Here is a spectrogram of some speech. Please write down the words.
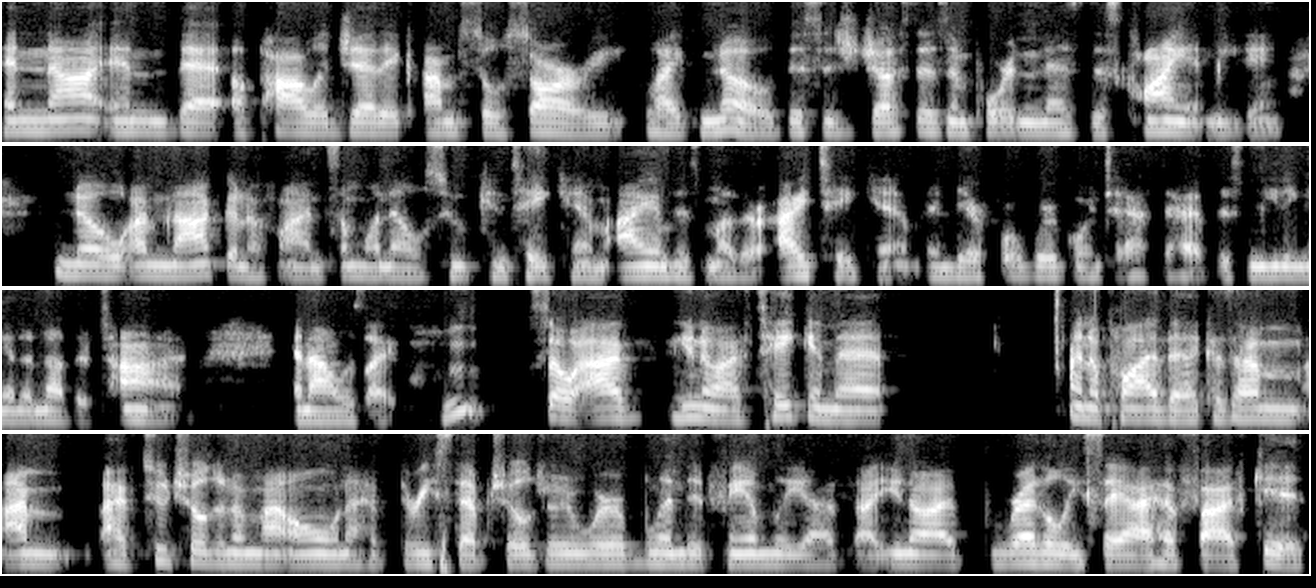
And not in that apologetic, I'm so sorry. Like, no, this is just as important as this client meeting. No, I'm not going to find someone else who can take him. I am his mother. I take him. And therefore, we're going to have to have this meeting at another time. And I was like, hmm. So I've, you know, I've taken that and apply that because I'm I'm I have two children of my own. I have three stepchildren. We're a blended family. I, I, you know I readily say I have five kids,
